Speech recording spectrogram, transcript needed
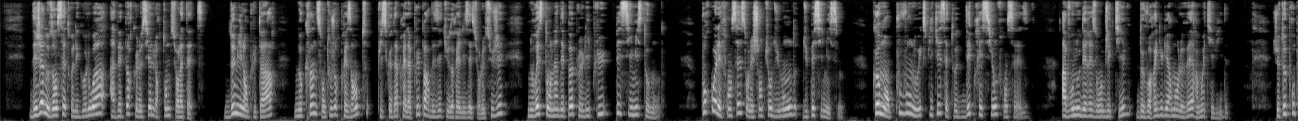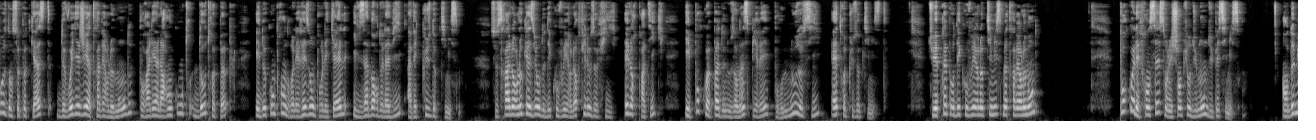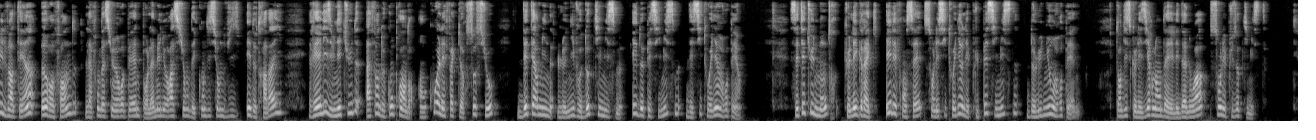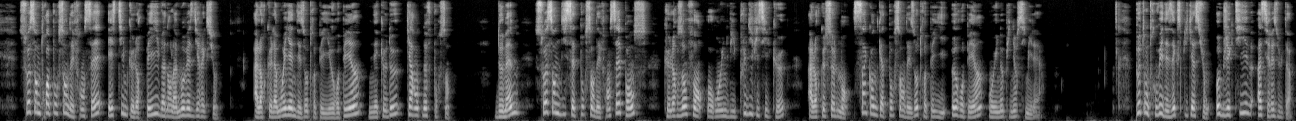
Déjà nos ancêtres les Gaulois avaient peur que le ciel leur tombe sur la tête. 2000 ans plus tard, nos craintes sont toujours présentes, puisque d'après la plupart des études réalisées sur le sujet, nous restons l'un des peuples les plus pessimistes au monde. Pourquoi les Français sont les champions du monde du pessimisme? Comment pouvons-nous expliquer cette dépression française? Avons-nous des raisons objectives de voir régulièrement le verre à moitié vide? Je te propose dans ce podcast de voyager à travers le monde pour aller à la rencontre d'autres peuples et de comprendre les raisons pour lesquelles ils abordent la vie avec plus d'optimisme. Ce sera alors l'occasion de découvrir leur philosophie et leurs pratiques, et pourquoi pas de nous en inspirer pour nous aussi être plus optimistes. Tu es prêt pour découvrir l'optimisme à travers le monde? Pourquoi les Français sont les champions du monde du pessimisme? En 2021, Eurofund, la Fondation européenne pour l'amélioration des conditions de vie et de travail, réalise une étude afin de comprendre en quoi les facteurs sociaux déterminent le niveau d'optimisme et de pessimisme des citoyens européens. Cette étude montre que les Grecs et les Français sont les citoyens les plus pessimistes de l'Union européenne, tandis que les Irlandais et les Danois sont les plus optimistes. 63% des Français estiment que leur pays va dans la mauvaise direction, alors que la moyenne des autres pays européens n'est que de 49%. De même, 77% des Français pensent que leurs enfants auront une vie plus difficile qu'eux, alors que seulement 54% des autres pays européens ont une opinion similaire. Peut-on trouver des explications objectives à ces résultats?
